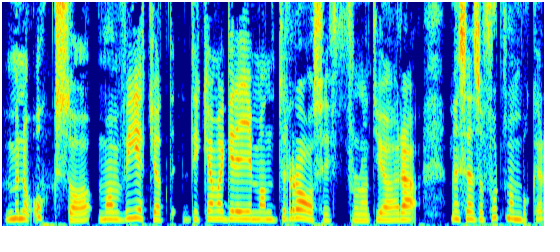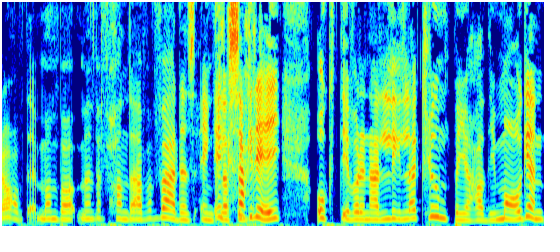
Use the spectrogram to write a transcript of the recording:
Men också, man vet ju att det kan vara grejer man drar sig från att göra. Men sen så fort man bockar av det, man bara men vad fan det här var världens enklaste Exakt. grej. Och det var den här lilla klumpen jag hade i magen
